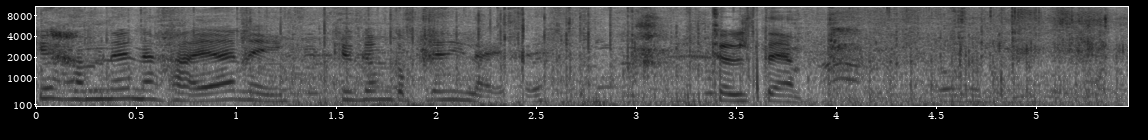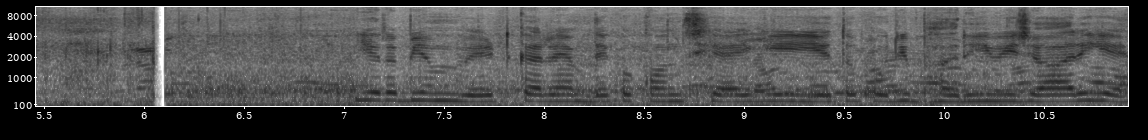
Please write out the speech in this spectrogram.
कि हमने नहाया नहीं, क्योंकि हम कपड़े नहीं लाए थे। चलते हैं ये अभी हम वेट कर रहे हैं, अब देखो कौन सी आएगी। ये तो पूरी भरी हुई जा रही है।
